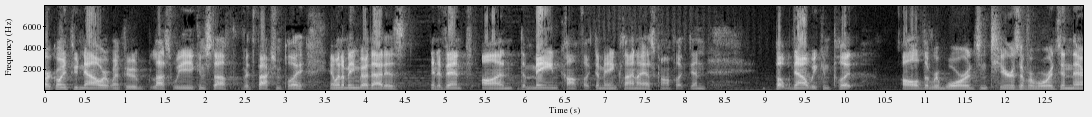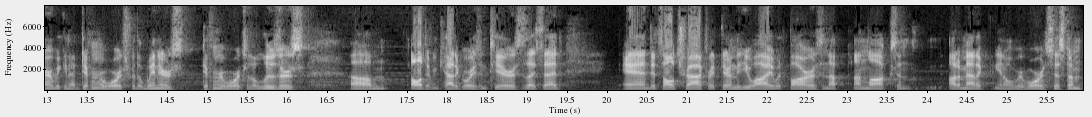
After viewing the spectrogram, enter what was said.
are going through now or went through last week and stuff with faction play. And what I mean by that is an event on the main conflict, the main clan IS conflict, and but now we can put all the rewards and tiers of rewards in there. We can have different rewards for the winners, different rewards for the losers, um, all different categories and tiers, as I said. And it's all tracked right there in the UI with bars and up unlocks and automatic, you know, reward system.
